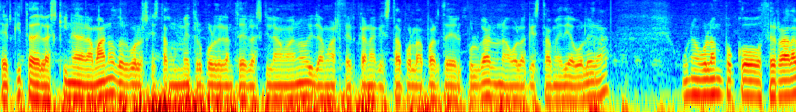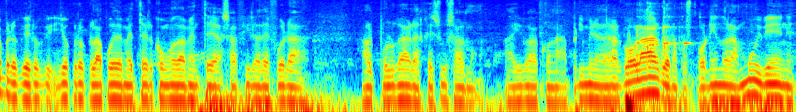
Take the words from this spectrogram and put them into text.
cerquita de la esquina de la mano, dos bolas que están un metro por delante de la esquina de la mano y la más cercana que está por la parte del pulgar, una bola que está media bolera, una bola un poco cerrada, pero que yo creo que la puede meter cómodamente a esa fila de fuera al pulgar a Jesús Salmón. Ahí va con la primera de las bolas, bueno, pues poniéndola muy bien,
